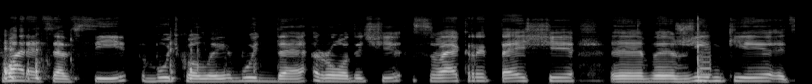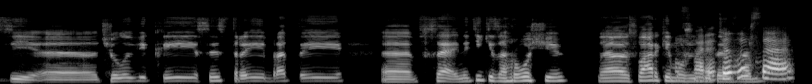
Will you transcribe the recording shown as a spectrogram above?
Сваряться всі, будь-коли, будь-де, родичі, свекри, тещі, е, жінки, ці е, чоловіки, сестри, брати, е, все. І не тільки за гроші. Е, сварки можуть бути Сваряться за за все.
